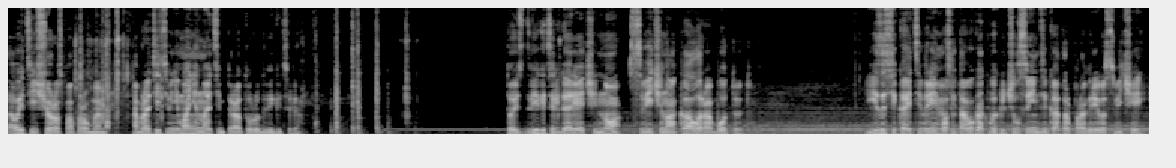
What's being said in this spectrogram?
Давайте еще раз попробуем. Обратите внимание на температуру двигателя. То есть двигатель горячий, но свечи накала работают. И засекайте время после того, как выключился индикатор прогрева свечей.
